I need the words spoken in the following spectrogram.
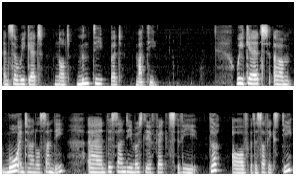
And so we get not minti, but mati. We get um, more internal sandhi, and this sandhi mostly affects the t of the suffix t,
